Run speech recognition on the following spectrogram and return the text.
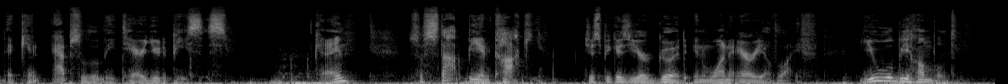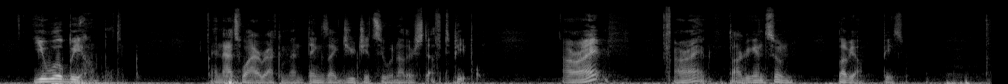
that can absolutely tear you to pieces. Okay, so stop being cocky just because you're good in one area of life. You will be humbled you will be humbled. And that's why I recommend things like jujitsu and other stuff to people. All right? All right. Talk again soon. Love y'all. Peace.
